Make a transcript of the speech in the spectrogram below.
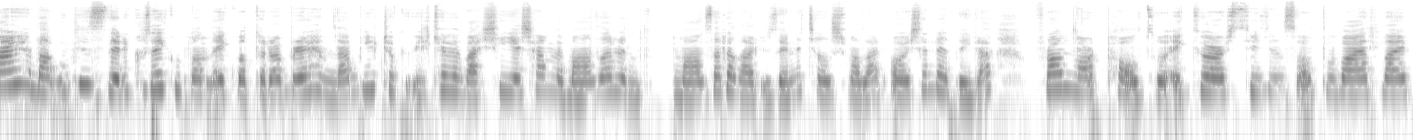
Merhaba, bugün sizlere Kuzey Kutbu'nun Ekvator'a Braham'dan birçok ülke ve vahşi yaşam ve manzara, manzaralar üzerine çalışmalar orijinal adıyla From North Pole to Ecuador Students of the Wildlife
